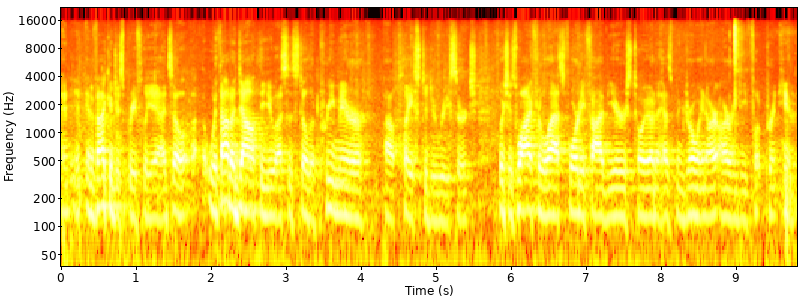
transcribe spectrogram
And, and, if I could just briefly add, so uh, without a doubt, the U.S. is still the premier uh, place to do research, which is why for the last 45 years, Toyota has been growing our R&D footprint here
